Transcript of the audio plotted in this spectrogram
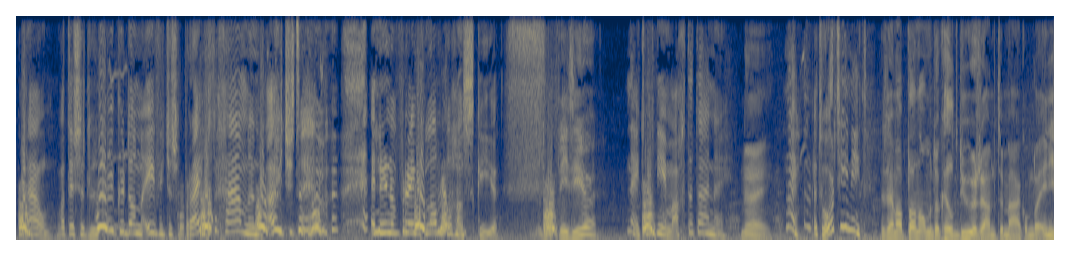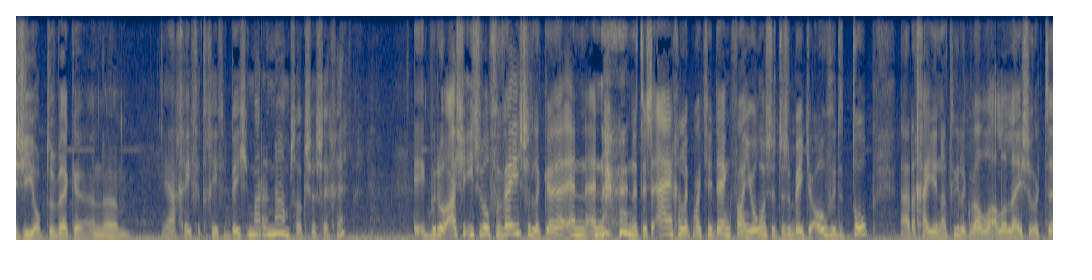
Nou, wat is het leuker dan eventjes op reis te gaan, een uitje te hebben en in een vreemd land te gaan skiën. Dat hoeft niet hier? Nee, het hoeft niet in mijn achtertuin, nee. Nee. Nee, het hoort hier niet. Er zijn wel plannen om het ook heel duurzaam te maken, om er energie op te wekken. En, um... Ja, geef het, geef het beestje maar een naam, zou ik zo zeggen. Ik bedoel, als je iets wil verwezenlijken en, en, en, het is eigenlijk wat je denkt van... jongens, het is een beetje over de top. Nou, dan ga je natuurlijk wel allerlei soort uh,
